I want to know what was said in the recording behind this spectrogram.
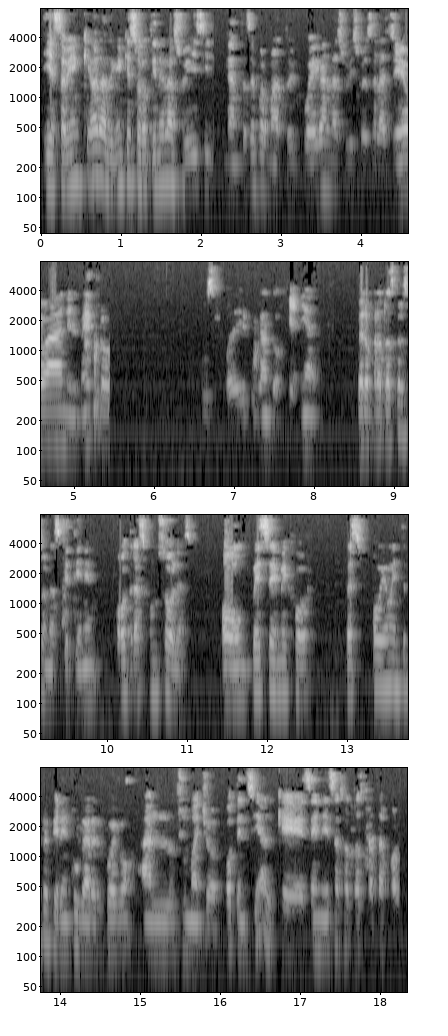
Y está bien que ahora alguien que solo tiene la Switch y le encanta ese formato y juega en la Switch, pues se las lleva en el metro, pues, puede ir jugando, genial. Pero para otras personas que tienen otras consolas o un PC mejor, pues obviamente prefieren jugar el juego a su mayor potencial, que es en esas otras plataformas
